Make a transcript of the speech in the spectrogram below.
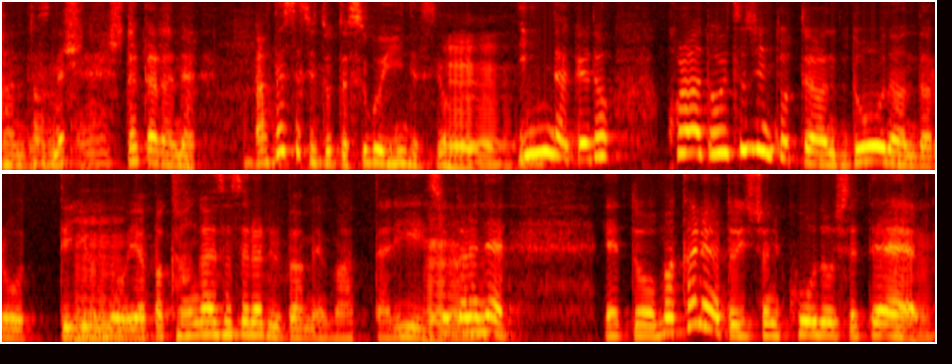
なんですね。親日的だからね私たちにとってはすごいいいんですよ、ええ。いいんだけどこれはドイツ人にとってはどうなんだろうっていうのをやっぱ考えさせられる場面もあったり、うん。それからね、えっとまあ、彼らと一緒に行動してて、うんうん。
